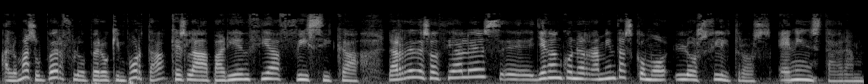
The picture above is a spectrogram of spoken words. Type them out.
a lo más superfluo, pero que importa, que es la apariencia física. Las redes sociales eh, llegan con herramientas como los filtros en Instagram,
